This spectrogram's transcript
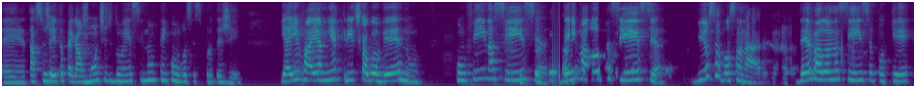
está sujeito a pegar um monte de doença e não tem como você se proteger. E aí vai a minha crítica ao governo, confiem na ciência, deem valor para a ciência, viu, seu Bolsonaro? Dê valor na ciência, porque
